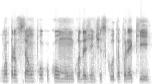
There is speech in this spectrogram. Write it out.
uma profissão um pouco comum quando a gente escuta por aqui.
